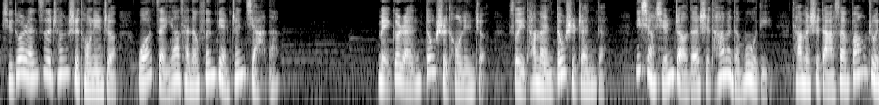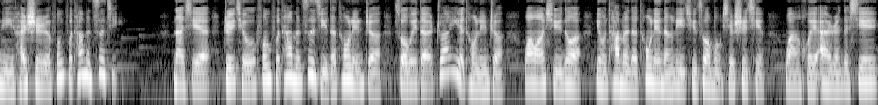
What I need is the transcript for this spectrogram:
许多人自称是通灵者，我怎样才能分辨真假呢？每个人都是通灵者，所以他们都是真的。你想寻找的是他们的目的，他们是打算帮助你，还是丰富他们自己？那些追求丰富他们自己的通灵者，所谓的专业通灵者，往往许诺用他们的通灵能力去做某些事情，挽回爱人的心，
